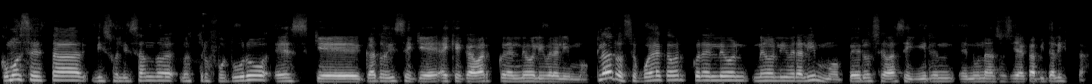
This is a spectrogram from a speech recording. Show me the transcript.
Cómo se está visualizando nuestro futuro es que Gato dice que hay que acabar con el neoliberalismo. Claro, se puede acabar con el neoliberalismo, pero se va a seguir en, una sociedad capitalista.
